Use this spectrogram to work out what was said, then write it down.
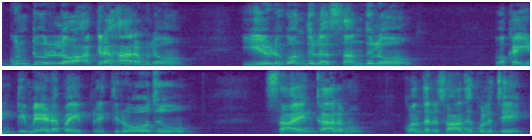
గుంటూరులో అగ్రహారములో ఏడుగొందుల సందులో ఒక ఇంటి మేడపై ప్రతిరోజు సాయంకాలము కొందరు సాధకులచే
